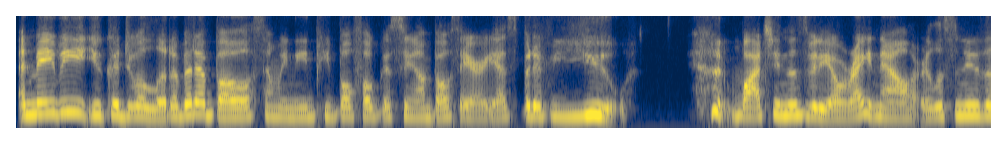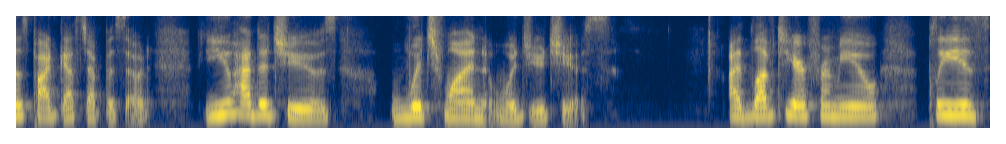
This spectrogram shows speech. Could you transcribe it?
And maybe you could do a little bit of both and we need people focusing on both areas but if you watching this video right now or listening to this podcast episode if you had to choose which one would you choose i'd love to hear from you please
